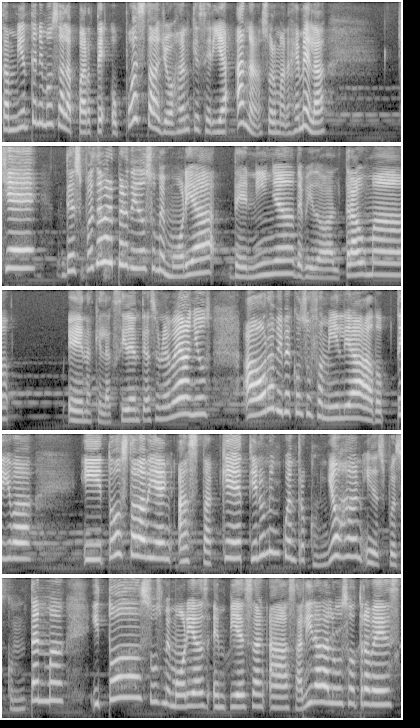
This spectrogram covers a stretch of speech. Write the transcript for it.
también tenemos a la parte opuesta a Johan, que sería Ana, su hermana gemela, que después de haber perdido su memoria de niña debido al trauma en aquel accidente hace nueve años, ahora vive con su familia adoptiva y todo estaba bien hasta que tiene un encuentro con Johan y después con Tenma y todas sus memorias empiezan a salir a la luz otra vez.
